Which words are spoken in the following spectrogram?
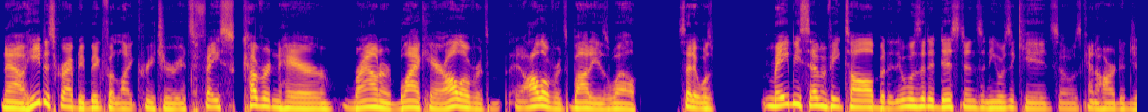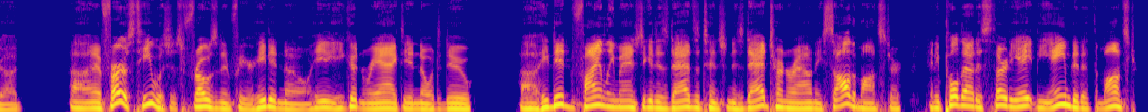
Now, he described a Bigfoot-like creature, its face covered in hair, brown or black hair all over its all over its body as well. Said it was maybe seven feet tall, but it was at a distance, and he was a kid, so it was kind of hard to judge. Uh, and at first, he was just frozen in fear. He didn't know. He he couldn't react. He didn't know what to do. Uh, he did finally manage to get his dad's attention. His dad turned around, he saw the monster, and he pulled out his 38 and he aimed it at the monster.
